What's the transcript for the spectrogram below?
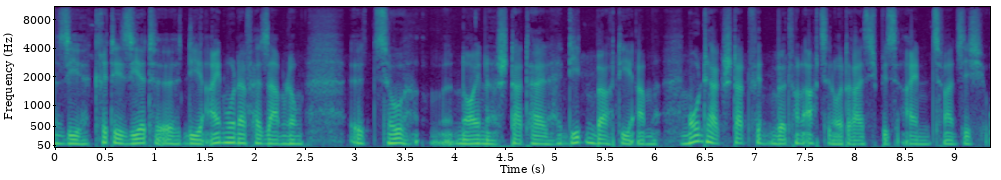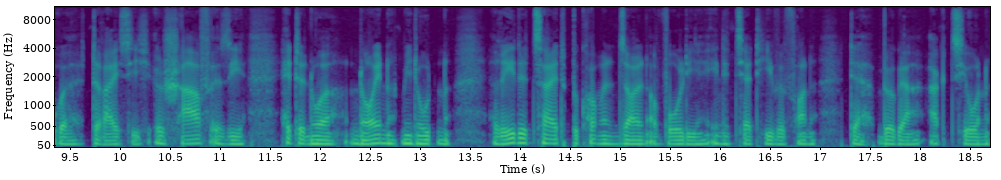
sie kritisiert äh, die Einwohnerversammlung äh, zu neuen Stadtteil Dietenbach, die am Montag stattfinden wird von 18.30 Uhr bis 21.30 Uhr scharf. Sie hätte nur neun Minuten Redezeit bekommen sollen, obwohl die Initiative von der Bürgeraktion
